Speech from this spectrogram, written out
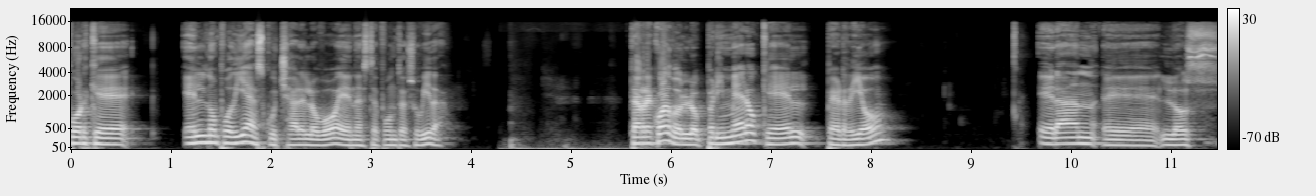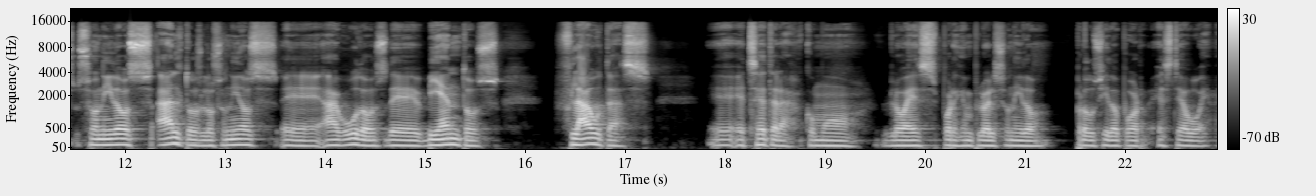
Porque él no podía escuchar el oboe en este punto de su vida. Te recuerdo, lo primero que él perdió eran eh, los sonidos altos, los sonidos eh, agudos de vientos, flautas, eh, etcétera, como lo es, por ejemplo, el sonido producido por este oboe.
